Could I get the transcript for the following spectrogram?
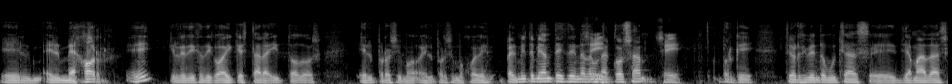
el, el mejor, ¿eh? que le dije, digo, hay que estar ahí todos el próximo, el próximo jueves. Permíteme antes de nada Sí, una cosa, Sí. porque estoy recibiendo muchas eh, llamadas.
